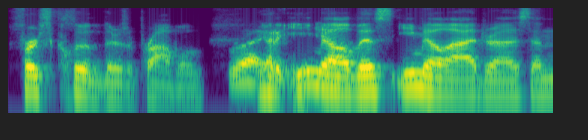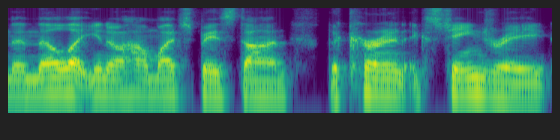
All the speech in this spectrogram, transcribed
first clue that there's a problem. Right. You got to email yeah. this email address, and then they'll let you know how much based on the current exchange rate,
